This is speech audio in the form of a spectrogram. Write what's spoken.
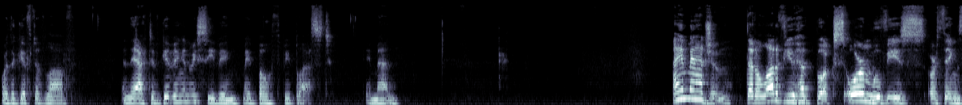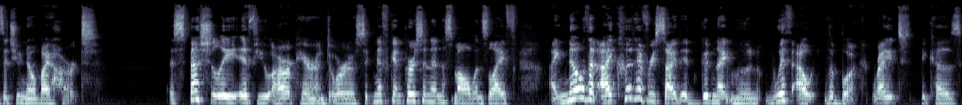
or the gift of love. In the act of giving and receiving, may both be blessed. Amen. I imagine that a lot of you have books or movies or things that you know by heart, especially if you are a parent or a significant person in a small one's life. I know that I could have recited Goodnight Moon without the book, right? Because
